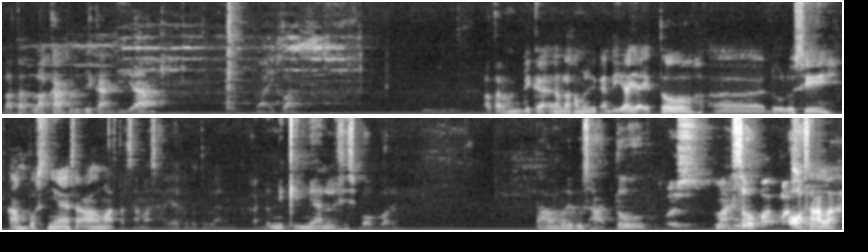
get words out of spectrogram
latar belakang pendidikan dia. Nah iklan. Latar pendidikan eh, belakang pendidikan dia yaitu eh, dulu sih kampusnya sama mater sama saya kebetulan Akademi Kimia Analisis Bogor. Tahun 2001 Terus masuk. 2004 Oh salah.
